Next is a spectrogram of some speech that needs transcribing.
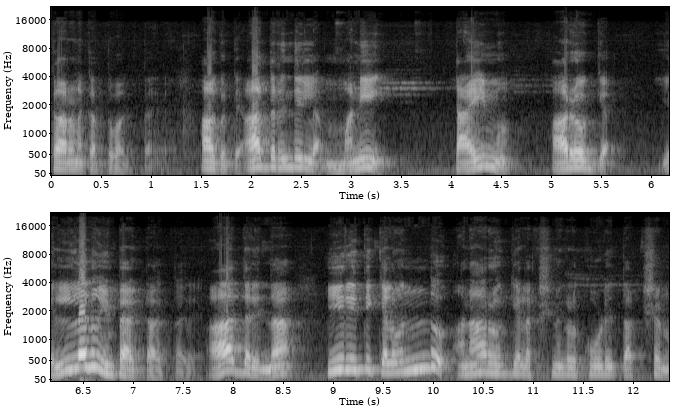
ಕಾರಣಕರ್ತವಾಗ್ತಾ ಇದೆ. ಆಗುತ್ತೆ. ಆದ್ದರಿಂದ ಇಲ್ಲ, ಮನಿ ಟೈಮ್ ಆರೋಗ್ಯ ಎಲ್ಲನೂ ಇಂಪ್ಯಾಕ್ಟ್ ಆಗ್ತಾ ಇದೆ. ಆದ್ದರಿಂದ ಈ ರೀತಿ ಕೆಲವೊಂದು ಅನಾರೋಗ್ಯ ಲಕ್ಷಣಗಳು ಕೂಡಿದ ತಕ್ಷಣ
